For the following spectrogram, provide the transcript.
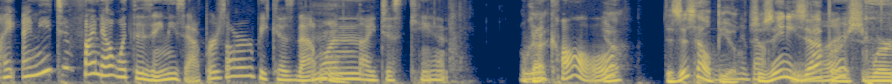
I, I need to find out what the zany zappers are because that one I just can't Okay. recall. Yeah. Does this help you? So Zany what? Zappers were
